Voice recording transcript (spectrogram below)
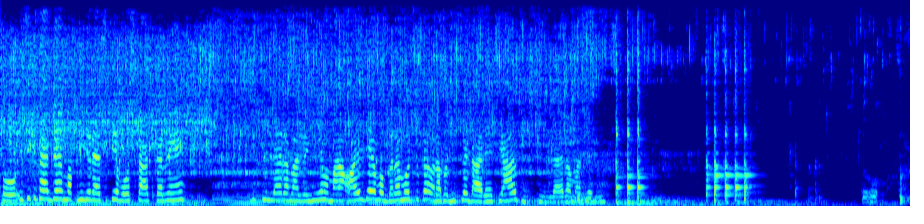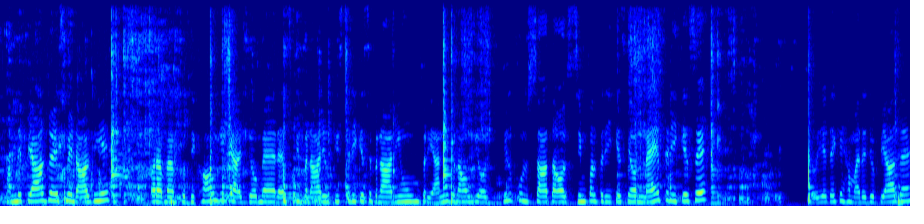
तो इसी के साथ जो हम अपनी जो रेसिपी है वो स्टार्ट कर रहे हैं। बिस्मिल्लाहिर्रहमानिर्रहीम। हमारा ऑयल जो है वो गर्म हो चुका है और अब हम इसमें डाल रहे हैं प्याज। बिस्मिल्लाहिर्रहमानिर्रहीम। तो हमने प्याज जो है इसमें डाल दिए और अब मैं आपको दिखाऊँगी कि आज जो मैं रेसिपी बना रही हूँ, किस तरीके से बना रही हूँ, बिरयानी बनाऊँगी और बिल्कुल सादा और सिंपल तरीके से और नए तरीके से। तो ये देखें हमारे जो प्याज है।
